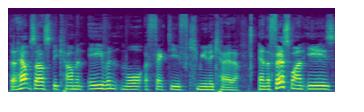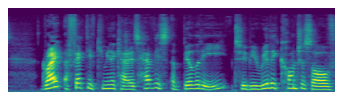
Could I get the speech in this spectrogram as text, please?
that helps us become an even more effective communicator. And the first one is great effective communicators have this ability to be really conscious of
